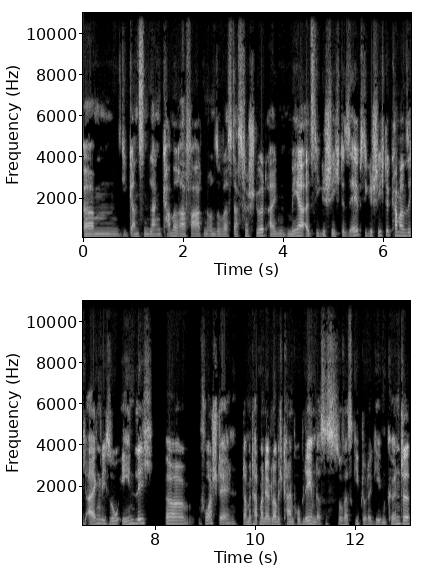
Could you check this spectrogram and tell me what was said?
ähm, die ganzen langen Kamerafahrten und sowas, das verstört einen mehr als die Geschichte selbst. Die Geschichte kann man sich eigentlich so ähnlich äh, vorstellen. Damit hat man ja, glaube ich, kein Problem, dass es sowas gibt oder geben könnte.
